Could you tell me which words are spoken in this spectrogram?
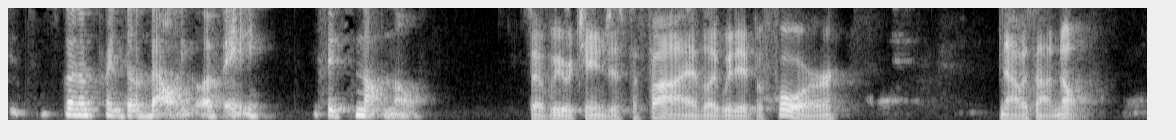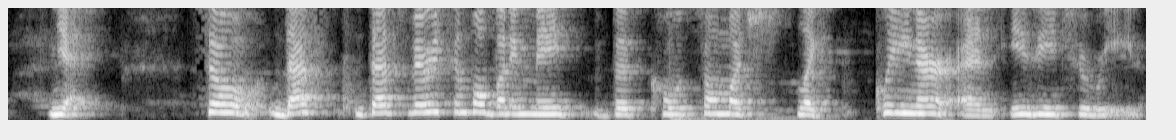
it's gonna print the value of a if it's not null. So if we were change this to five, like we did before, now it's not null. Yeah. So that's that's very simple, but it made the code so much like cleaner and easy to read.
